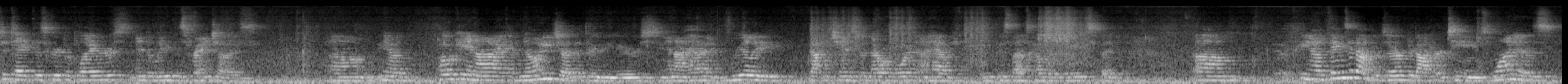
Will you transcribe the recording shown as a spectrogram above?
to take this group of players and to lead this franchise. Um, you know, Pokey and I have known each other through the years, and I haven't really gotten a chance to know her more than I have these last couple of weeks. But um, you know, things that I've observed about her teams. One is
